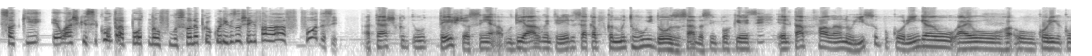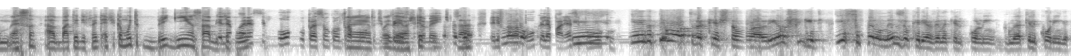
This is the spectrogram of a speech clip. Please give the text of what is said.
Só que eu acho que esse contraponto não funciona porque o Coringa só chega e fala, ah, foda-se até acho que o texto, assim, o diálogo entre eles acaba ficando muito ruidoso, sabe? Assim, porque Sim. ele tá falando isso pro Coringa, o, aí o, o Coringa começa a bater de frente, aí fica muito briguinha, sabe? Ele tipo, aparece pouco pra ser um contraponto é, de é, peso é, também. Tipo, ele fala Não, pouco, ele aparece e, pouco. E ainda tem uma outra questão ali, é o seguinte, isso pelo menos eu queria ver naquele, Coringa, naquele Coringa,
